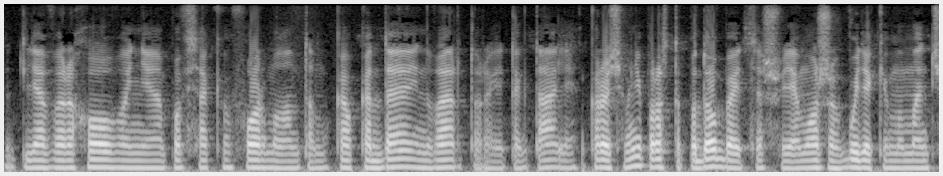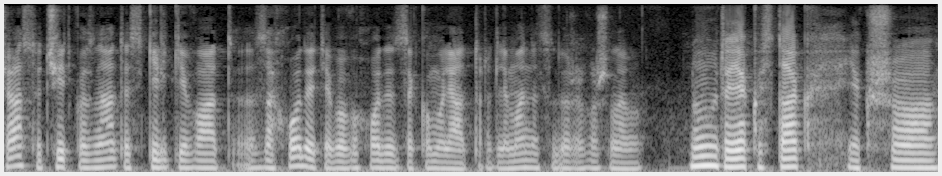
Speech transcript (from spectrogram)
для вираховування по всяким формулам, там ККД, інвертора і так далі. Коротше, мені просто подобається, що я можу в будь-який момент часу чітко знати, скільки ват заходить або виходить з акумулятора. Для мене це дуже важливо. Ну, та якось так. Якщо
